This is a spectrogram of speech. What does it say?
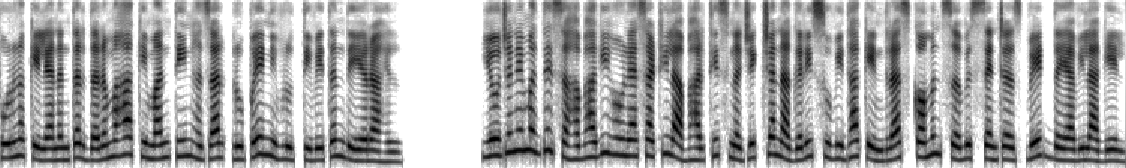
पूर्ण केल्यानंतर दरमहा किमान तीन हजार रुपये निवृत्तीवेतन देय राहील. योजनेमध्ये सहभागी होण्यासाठी लाभार्थीस नजीकच्या नागरी सुविधा केंद्रास कॉमन सर्व्हिस सेंटर्स भेट द्यावी लागेल.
